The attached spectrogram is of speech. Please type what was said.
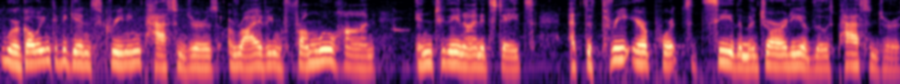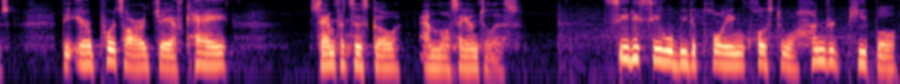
we're going to begin screening passengers arriving from Wuhan into the United States at the three airports that see the majority of those passengers. The airports are JFK, San Francisco, and Los Angeles. CDC will be deploying close to 100 people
